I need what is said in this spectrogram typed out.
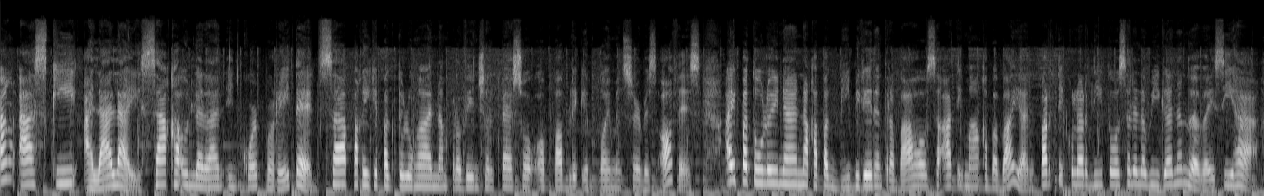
Ang ASCII alalay sa Kaunlaran Incorporated sa pakikipagtulungan ng Provincial Peso o Public Employment Service Office ay patuloy na nakapagbibigay ng trabaho sa ating mga kababayan, partikular dito sa lalawigan ng Nueva Ecija.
